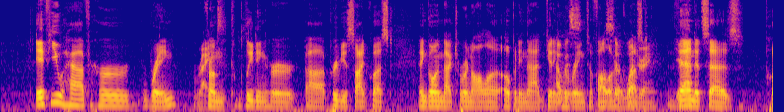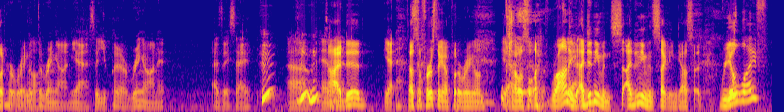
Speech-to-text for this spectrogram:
if you have her ring Right. from completing her uh, previous side quest and going back to Renala, opening that, getting her ring to follow her quest, wondering, then it says put her ring on. put on. the ring on. Yeah. So you put a ring on it, as they say. Hmm? Um, and I then- did. Yeah. That's the first thing I put a ring on. Yeah, I was so- like, Ranni. yeah. I didn't even. I didn't even second guess it. Real life.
